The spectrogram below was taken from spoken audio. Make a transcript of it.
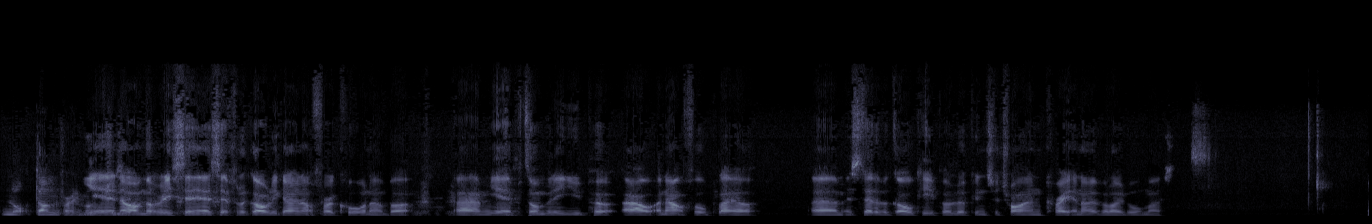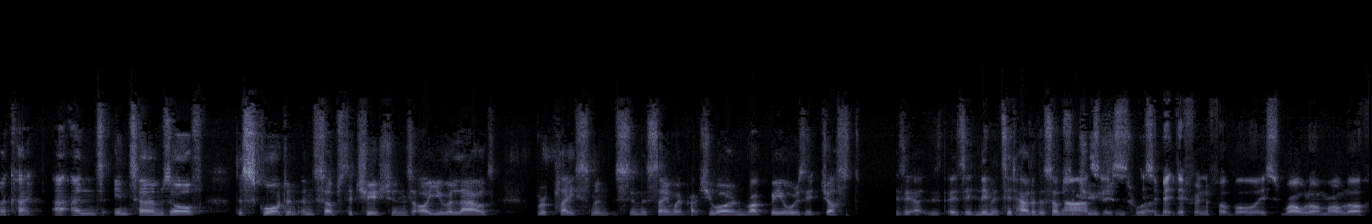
not done very much. Yeah, no, it? I'm not really seeing it except for the goalie going up for a corner, but um, yeah, predominantly you put out an outfield player um, instead of a goalkeeper looking to try and create an overload almost. Okay, and in terms of the squad and, and substitutions, are you allowed replacements in the same way perhaps you are in rugby, or is it just is it is it limited? How do the substitutions no, it's, work? It's a bit different in football. It's roll on, roll off.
